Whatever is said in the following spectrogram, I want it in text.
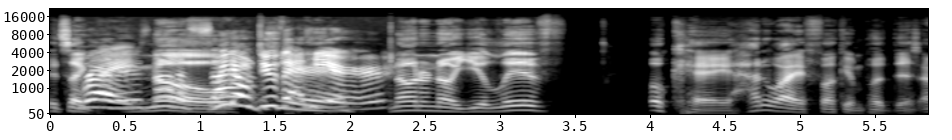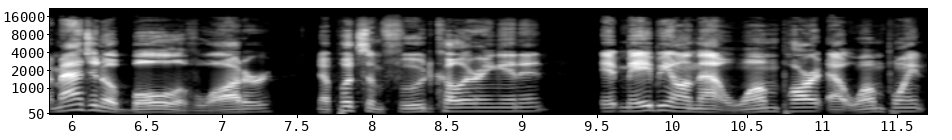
It's like, Right. there's not a no, we don't side do that here. here. No, no, no. You live. Okay, how do I fucking put this? Imagine a bowl of water. Now put some food coloring in it. It may be on that one part at one point,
